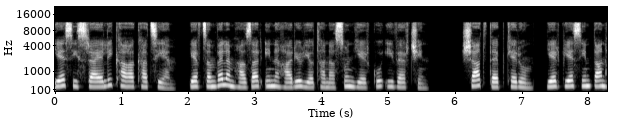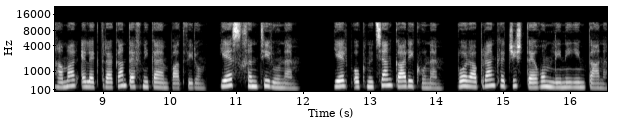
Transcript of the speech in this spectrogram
Ես Իսրայելի քաղաքացի եմ եւ ծնվել եմ 1972-ի վերջին։ Շատ դեպքերում, երբ ես իմ տան համար էլեկտրական տեխնիկա եմ պատվիրում, ես խնդիր ունեմ։ Երբ օգնության կարիք ունեմ, որ ապրանքը ճիշտ տեղում լինի իմ տանը,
